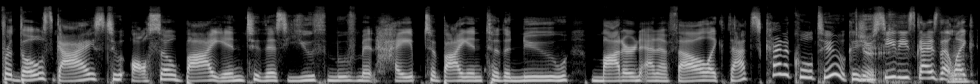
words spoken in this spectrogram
For those guys to also buy into this youth movement hype, to buy into the new modern NFL, like that's kind of cool too. Cause you see these guys that like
